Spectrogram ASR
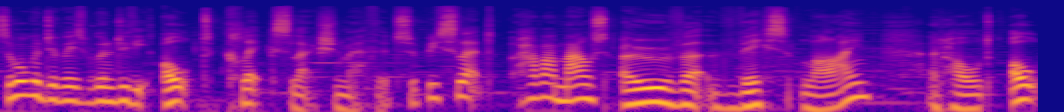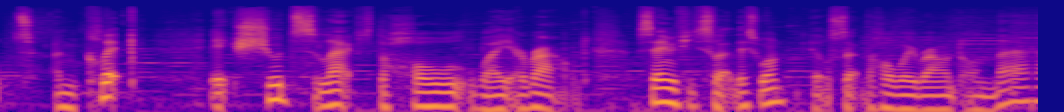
So what we're going to do is we're going to do the alt click selection method. So if we select, have our mouse over this line and hold alt and click, it should select the whole way around. Same if you select this one, it'll select the whole way around on there,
